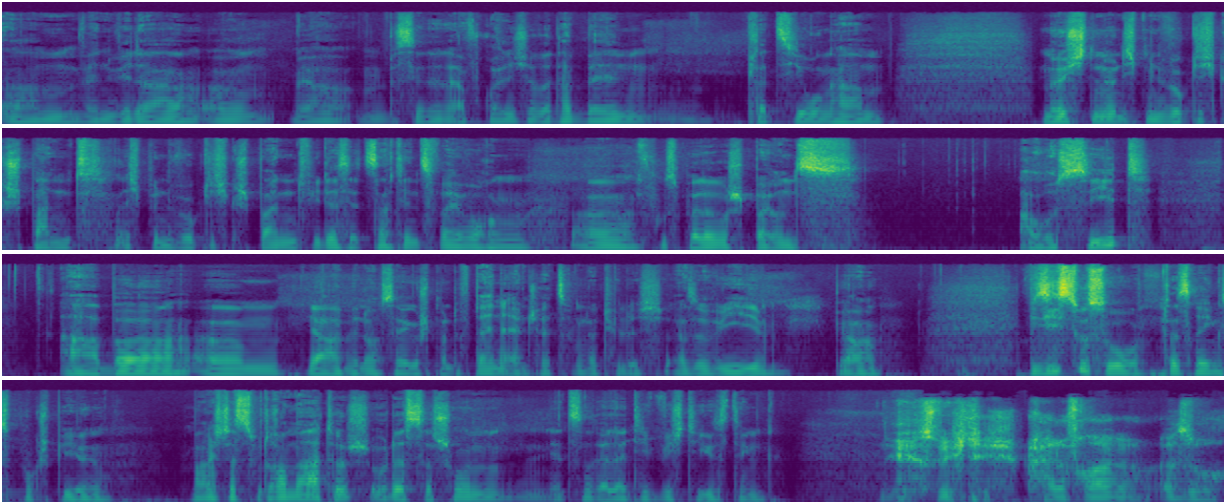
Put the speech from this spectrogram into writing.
ähm, wenn wir da ähm, ja, ein bisschen eine erfreulichere Tabellenplatzierung haben möchten. Und ich bin wirklich gespannt. Ich bin wirklich gespannt, wie das jetzt nach den zwei Wochen äh, fußballerisch bei uns aussieht. Aber ähm, ja, bin auch sehr gespannt auf deine Einschätzung natürlich. Also wie, ja, wie siehst du so, das Regensburg-Spiel? Mache ich das zu dramatisch oder ist das schon jetzt ein relativ wichtiges Ding? Nee, ist wichtig, keine Frage. Also,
